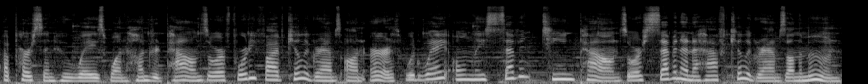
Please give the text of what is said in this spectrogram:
A person who weighs 100 pounds or 45 kilograms on Earth would weigh only 17 pounds or 7.5 kilograms on the moon.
